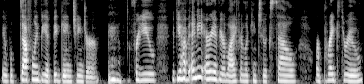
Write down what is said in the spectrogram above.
It will definitely be a big game changer for you. If you have any area of your life you're looking to excel or break through,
